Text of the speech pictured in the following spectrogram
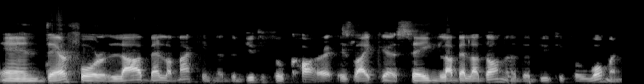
and therefore, la bella macchina, the beautiful car, is like uh, saying la bella donna, the beautiful woman.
